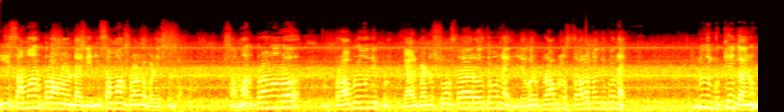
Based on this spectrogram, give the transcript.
ఈ సమాన ప్రాణం అంటారు దీన్ని. సమాన ప్రాణంలో పడేస్తుంటాం. సమాన ప్రాణంలో ప్రాబ్లం ఉంది ఇప్పుడు. గ్యాల్బ్లాడర్ స్టోన్స్ తయారవుతూ ఉన్నాయి. లివర్ ప్రాబ్లమ్స్ చాలా మందికి ఉన్నాయి. ముందు ముఖ్యంగాను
